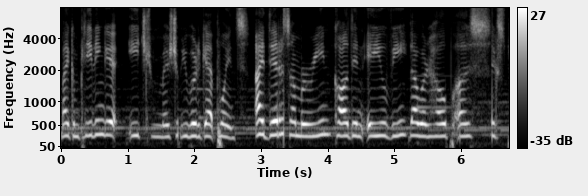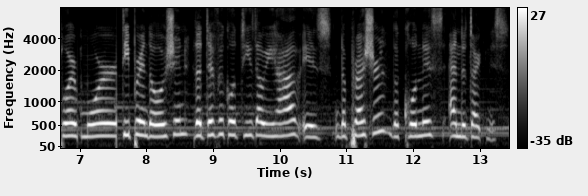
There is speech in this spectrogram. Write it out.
By completing it, each mission, we would get points. I did a submarine called an AUV that would help us explore more deeper in the ocean. The difficulties that we have is the pressure, the coldness, and the darkness.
